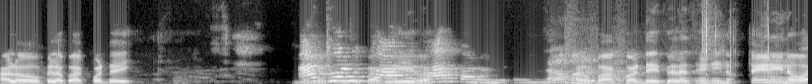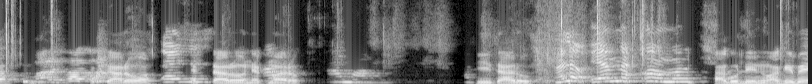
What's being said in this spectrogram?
હાલો પેલા ભાગ પડ દઈ. ગોંડલથી બધે ભાગ લઈ આવ્યા. હવે ભાગ પડ દઈ પેલા ત્રણેય નો ત્રણેય નો હો. એક તારો એક તારો અને એક મારો. ઈ તારું. આ ગુડી નું આખી બે.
